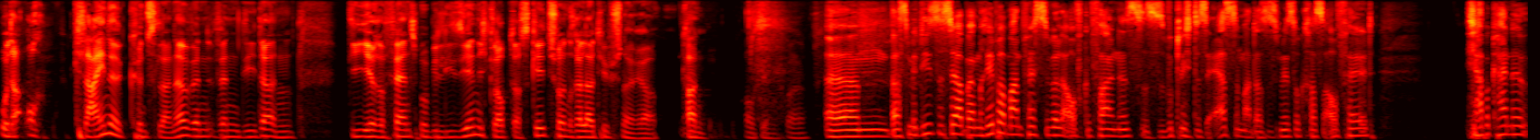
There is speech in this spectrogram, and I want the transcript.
oder auch kleine Künstler, ne? wenn, wenn die dann die ihre Fans mobilisieren, ich glaube, das geht schon relativ schnell, ja. Kann, auf jeden Fall. Ähm, was mir dieses Jahr beim Reeperbahn Festival aufgefallen ist, es ist wirklich das erste Mal, dass es mir so krass auffällt. Ich habe keine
